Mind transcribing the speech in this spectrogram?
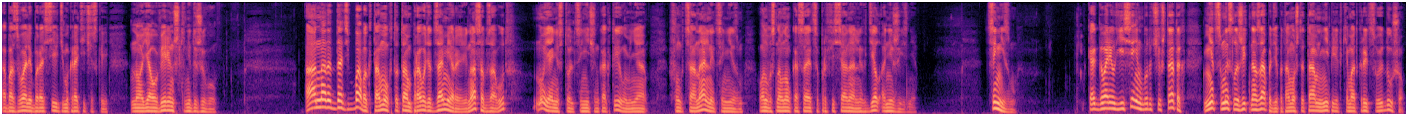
обозвали бы Россию демократической, но я уверен, что не доживу. А надо дать бабок тому, кто там проводит замеры, и нас обзовут. Ну, я не столь циничен, как ты, у меня функциональный цинизм, он в основном касается профессиональных дел, а не жизни. Цинизм. Как говорил Есенин, будучи в Штатах, нет смысла жить на Западе, потому что там не перед кем открыть свою душу.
